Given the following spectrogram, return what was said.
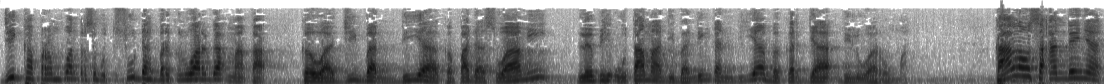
Jika perempuan tersebut sudah berkeluarga, maka kewajiban dia kepada suami lebih utama dibandingkan dia bekerja di luar rumah. Kalau seandainya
